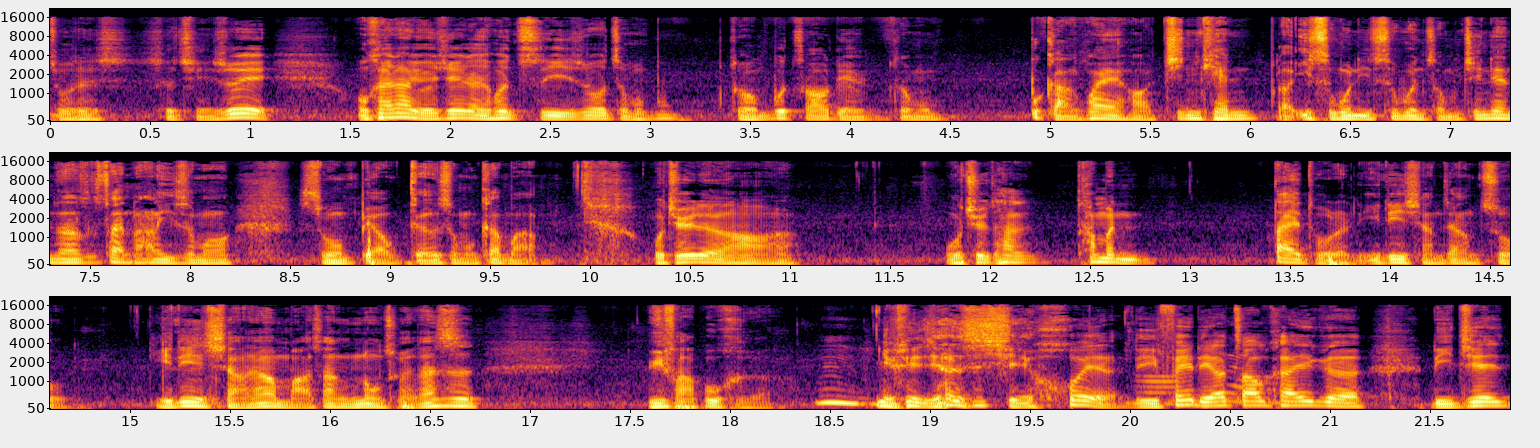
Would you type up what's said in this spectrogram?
做这些事情。所以我看到有些人会质疑说：怎么不怎么不早点，怎么不赶快哈？今天啊，一直问一直问，怎么今天呢在哪里？什么什么表格？什么干嘛？我觉得哈，我觉得他他们带头人一定想这样做，一定想要马上弄出来，但是语法不合。嗯，因为人家是协会了，你非得要召开一个理监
